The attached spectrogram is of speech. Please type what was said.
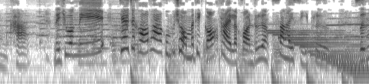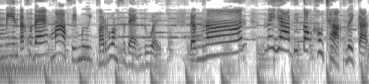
มค่ะ ในช่วงนี้เจ๊จะขอพาคุณผู้ชมมาที่กองถ่ายละครเรื่องทรายสีเพลิง ซึ่งมีนักแสดงมากฝีมือมาร่วมแสดงด้วย ดังนั้นในยามที่ต้องเข้าฉากด้วยกัน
